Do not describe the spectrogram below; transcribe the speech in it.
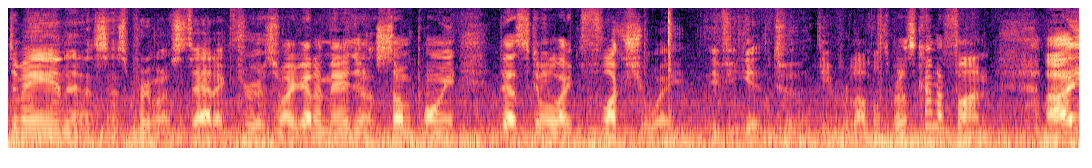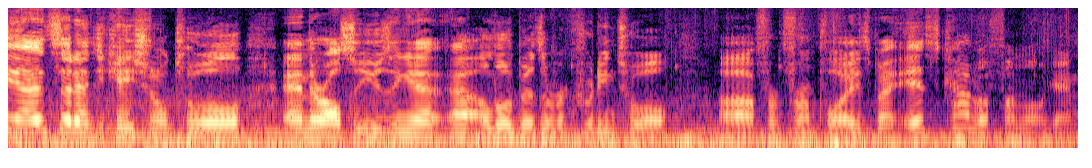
demand and it's, it's pretty much static through. So I got to imagine at some point that's going to like fluctuate if you get into the deeper levels. But it's kind of fun. Uh, yeah, it's an educational tool, and they're also using it uh, a little bit as a recruiting tool uh, for for employees. But it's kind of a fun little game.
